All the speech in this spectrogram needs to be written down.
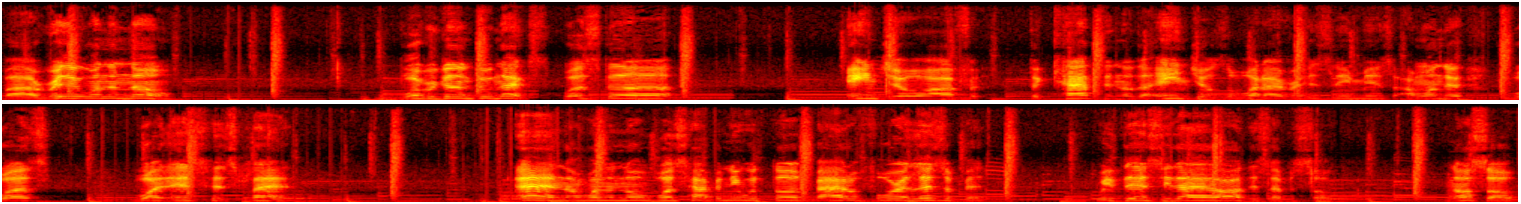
But I really want to know what we're gonna do next. What's the angel of the captain of the angels or whatever his name is? I wonder what's what is his plan? And I want to know what's happening with the battle for Elizabeth. We didn't see that at all this episode. And also,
